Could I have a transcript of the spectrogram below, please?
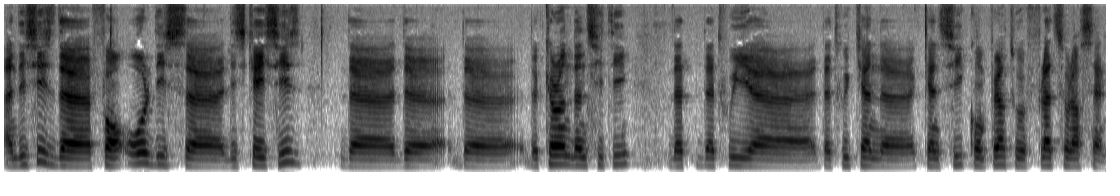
And this is the for all these uh, these cases the the the the current density that that we that we can can see compared to a flat solar cell.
